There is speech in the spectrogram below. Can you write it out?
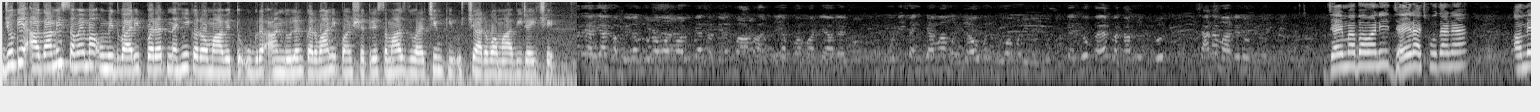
જો કે આગામી સમયમાં ઉમેદવારી પરત નહીં કરવામાં આવે તો ઉગ્ર આંદોલન કરવાની પણ ક્ષત્રિય સમાજ દ્વારા ચીમકી ઉચ્ચારવામાં આવી રહી છે આજે આ સંમેલન બોલાવવામાં આવ્યું છે સંમેલનમાં આપ હાજરી આપવા માટે આવ્યા છો મોટી સંખ્યામાં મહિલાઓ પણ જોવા મળી રહી છે શું કહેશો કયા પ્રકારનો વિરોધ શાના માટેનો વિરોધ જય મા ભવાની, જય રાજપૂતાના. અમે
